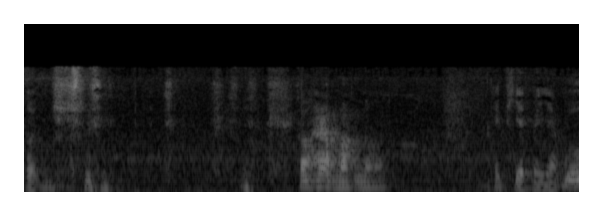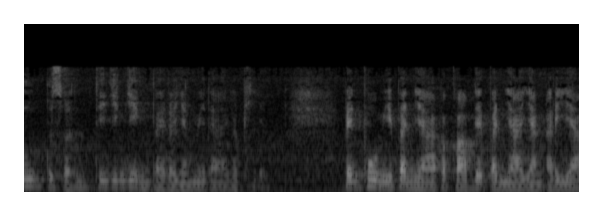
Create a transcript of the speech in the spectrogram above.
ศลเขาห้ามมักน้อย ให้เพียรพยายามอู้กุศลที่ยิ่งยิ่งไปเรายังไม่ได้ก็เพียรเป็นผู้มีปัญญาประกอบด้วยปัญญาอย่างอริยะ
